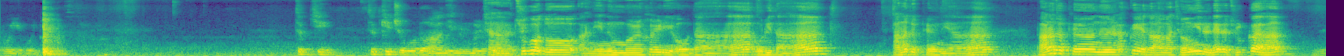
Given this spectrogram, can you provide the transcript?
보이고 있다. 특히 특히 죽어도 아닌 눈물 자 죽어도 아니 눈물 흘리오다 우리다 반어조 표현이야 반어조 표현을 학교에서 아마 정의를 내려줄 거야 네.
